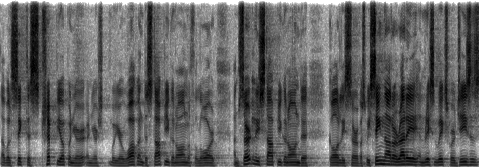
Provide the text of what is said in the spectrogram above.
that will seek to trip you up when you're, when you're, where you're walking, to stop you going on with the Lord, and certainly stop you going on to godly service. We've seen that already in recent weeks where Jesus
